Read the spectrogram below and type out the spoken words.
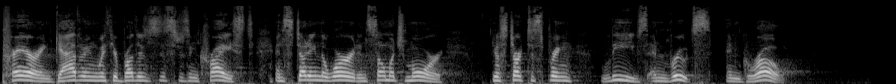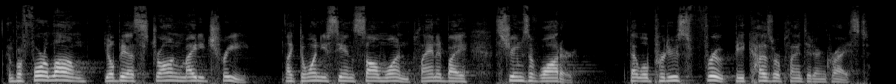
prayer and gathering with your brothers and sisters in Christ and studying the Word and so much more, you'll start to spring leaves and roots and grow. And before long, you'll be a strong, mighty tree like the one you see in Psalm 1, planted by streams of water that will produce fruit because we're planted in Christ.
